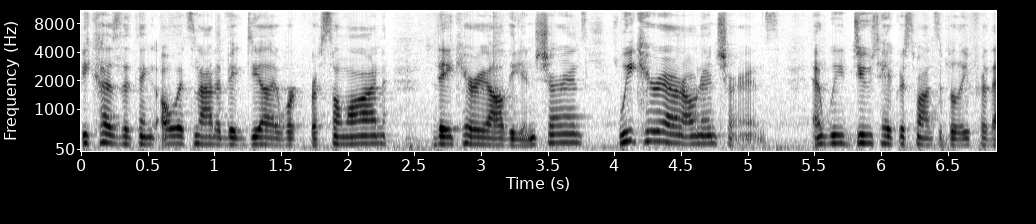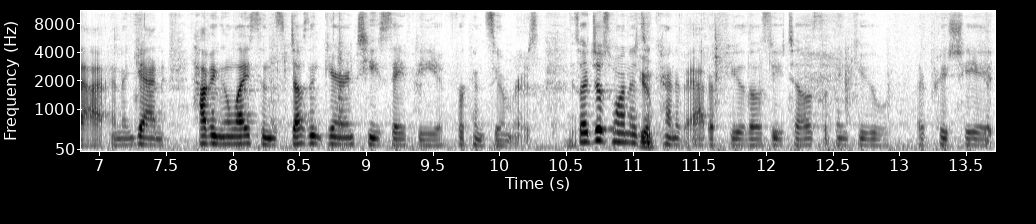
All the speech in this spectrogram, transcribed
because they think, oh, it's not a big deal. I work for salon. They carry all the insurance. We carry our own insurance. And we do take responsibility for that. And again, having a license doesn't guarantee safety for consumers. So I just wanted to kind of add a few of those details. So thank you. I appreciate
